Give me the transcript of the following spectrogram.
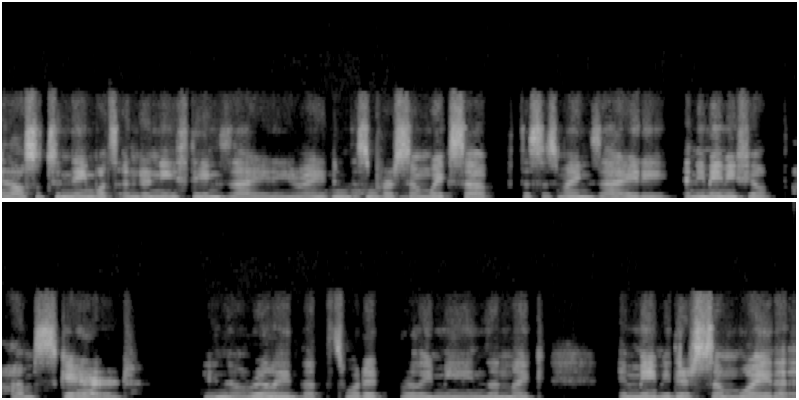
and also to name what's underneath the anxiety. Right, mm-hmm. this person wakes up. This is my anxiety, and he made me feel I'm scared. You know, mm-hmm. really, that's what it really means. And like, and maybe there's some way that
